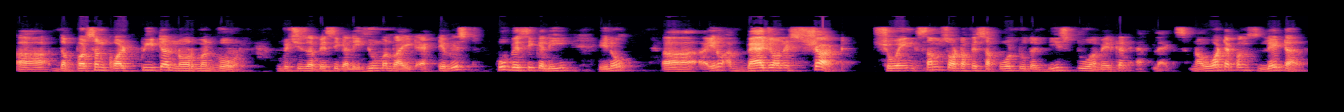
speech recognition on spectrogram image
uh, the person called Peter Norman Ward, which is a basically human right activist who basically, you know, uh, you know, a badge on his shirt showing some sort of a support to the, these two American athletes. Now what happens later,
